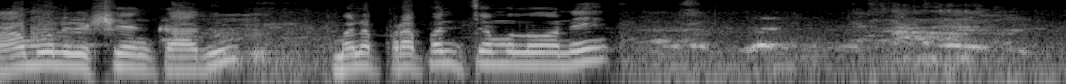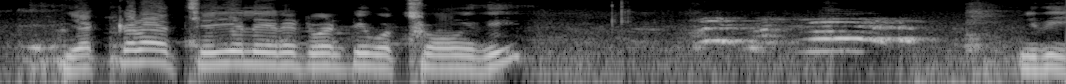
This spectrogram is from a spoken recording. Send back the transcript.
మామూలు విషయం కాదు. మన ప్రపంచంలోనే ఎక్కడా చేయలేనటువంటి ఉత్సవం ఇది. ఇది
